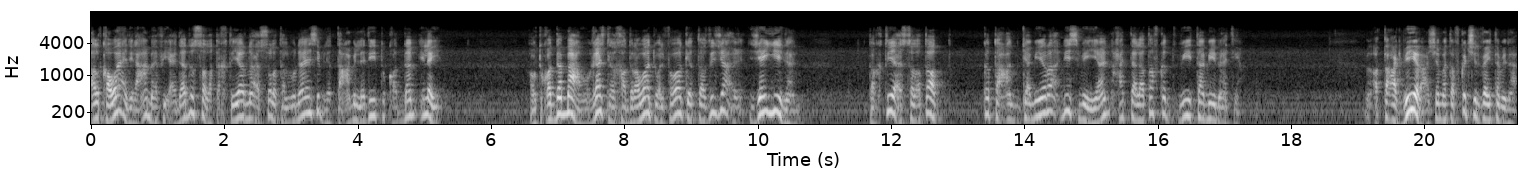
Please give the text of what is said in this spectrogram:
القواعد العامة في إعداد السلطة اختيار نوع السلطة المناسب للطعام الذي تقدم إليه أو تقدم معه. غسل الخضروات والفواكه الطازجة جيدا. تقطيع السلطات قطعا كبيرة نسبيا حتى لا تفقد فيتاميناتها. قطعة كبيرة عشان ما تفقدش الفيتامينات.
